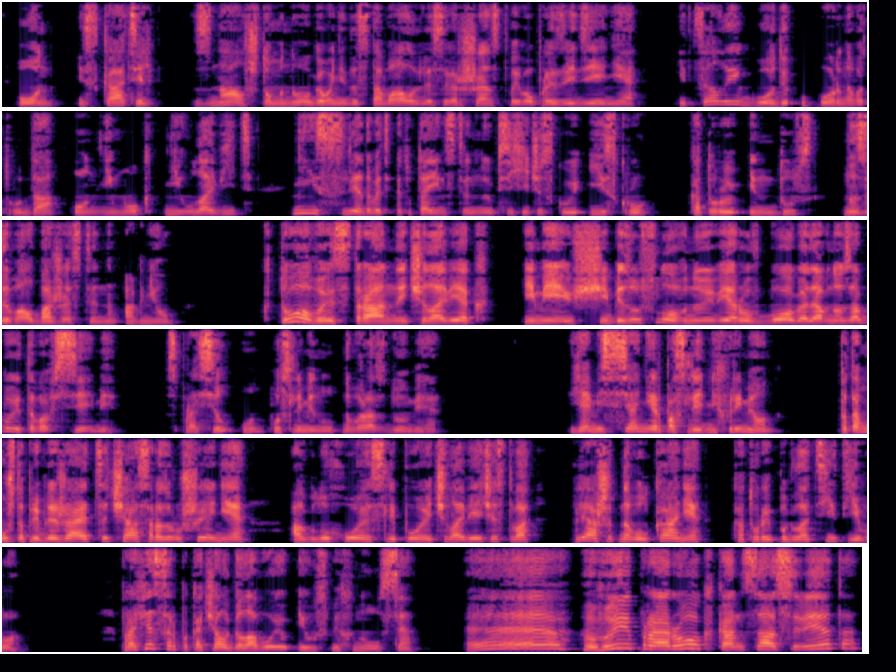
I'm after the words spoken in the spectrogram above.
Он, искатель, знал, что многого недоставало для совершенства его произведения, и целые годы упорного труда он не мог ни уловить, ни исследовать эту таинственную психическую искру, которую индус называл божественным огнем. «Кто вы, странный человек, имеющий безусловную веру в Бога, давно забытого всеми?» — спросил он после минутного раздумия. «Я миссионер последних времен, потому что приближается час разрушения, а глухое слепое человечество пляшет на вулкане, который поглотит его». Профессор покачал головою и усмехнулся. э вы пророк конца света?»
